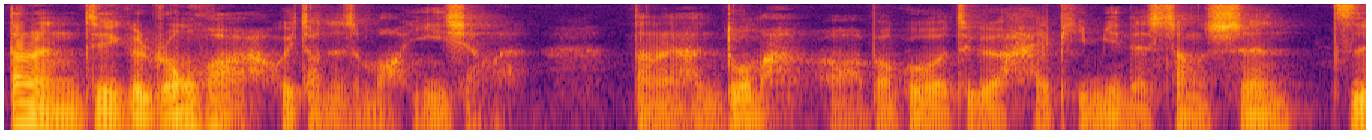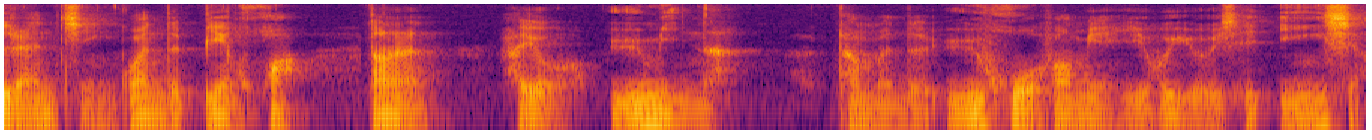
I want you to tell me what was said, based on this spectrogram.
当然，这个融化会造成什么影响呢？当然很多嘛，啊，包括这个海平面的上升、自然景观的变化，当然还有渔民呢，他们的渔获方面也会有一些影响，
